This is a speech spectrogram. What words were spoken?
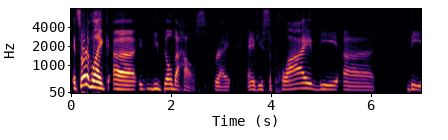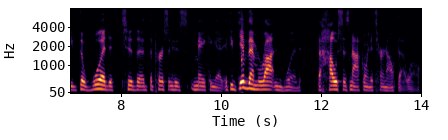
it's sort of like uh, you build a house, right? And if you supply the uh, the the wood to the the person who's making it. If you give them rotten wood, the house is not going to turn out that well.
